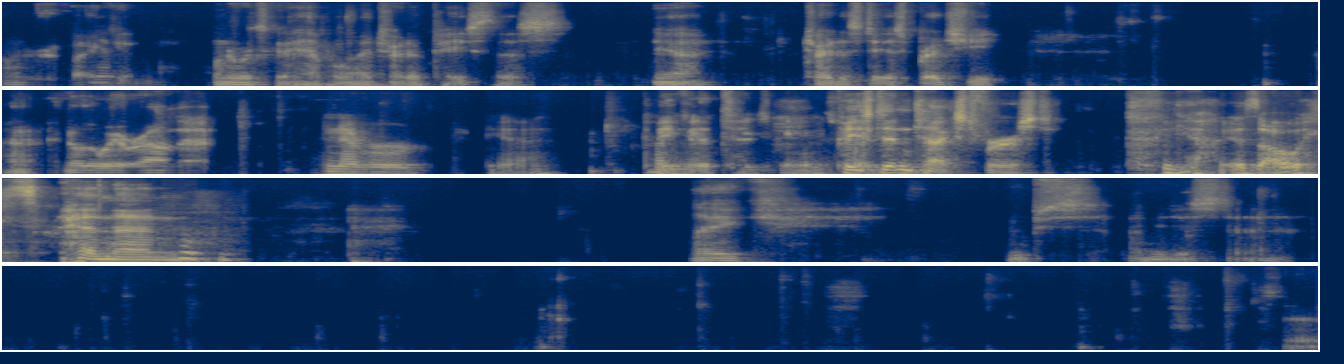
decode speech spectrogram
Wonder if I Yep. can, wonder what's gonna happen when I try to paste this. Yeah, try to stay a spreadsheet. I I know the way around that. I never, yeah. Make it a te- pasting in Paste it in text first spreadsheet. Yeah, as always. and then like, oops, let me just, uh. yeah. So.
